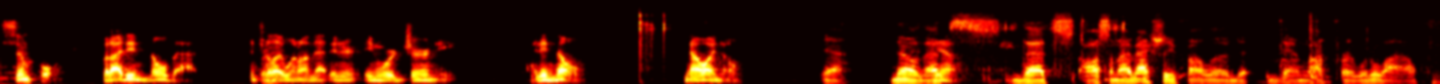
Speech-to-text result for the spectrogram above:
simple. But I didn't know that until right. I went on that inner, inward journey. I didn't know. Now I know. Yeah. No, that's yeah. that's awesome. I've actually followed Dan Lok for a little while. Did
